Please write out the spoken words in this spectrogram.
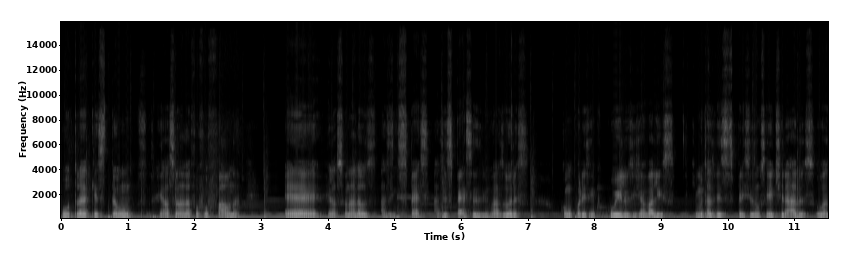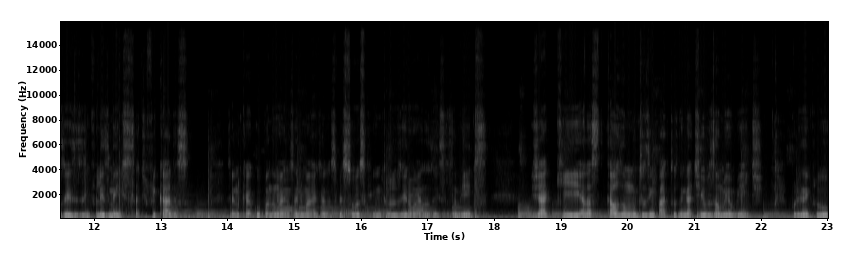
Outra questão relacionada à fofofauna é relacionada aos, às, espécies, às espécies invasoras, como por exemplo coelhos e javalis, que muitas vezes precisam ser retiradas ou às vezes, infelizmente, sacrificadas, sendo que a culpa não é dos animais, é das pessoas que introduziram elas nesses ambientes já que elas causam muitos impactos negativos ao meio ambiente. Por exemplo,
